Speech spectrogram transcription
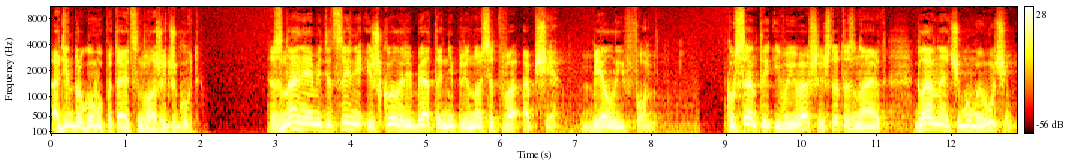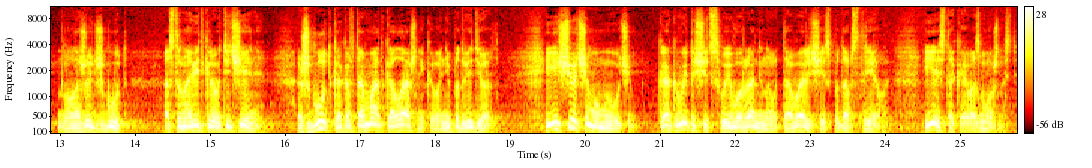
Один другому пытается наложить жгут. Знания о медицине и школы ребята не приносят вообще. Белый фон. Курсанты и воевавшие что-то знают. Главное, чему мы учим – наложить жгут, остановить кровотечение. Жгут, как автомат Калашникова, не подведет. И еще чему мы учим? Как вытащить своего раненого товарища из-под обстрела. Есть такая возможность.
